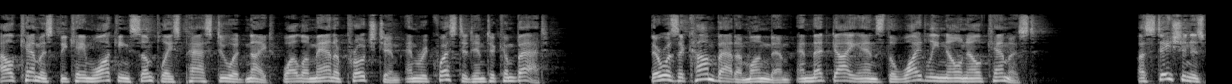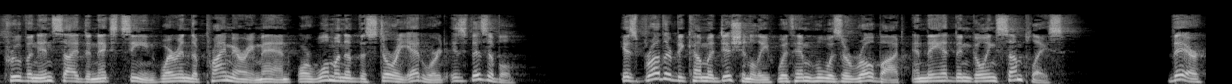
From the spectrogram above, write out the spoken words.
Alchemist became walking someplace past due at night while a man approached him and requested him to combat. There was a combat among them and that guy ends the widely known alchemist. A station is proven inside the next scene wherein the primary man or woman of the story Edward is visible. His brother become additionally with him who was a robot and they had been going someplace. There,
